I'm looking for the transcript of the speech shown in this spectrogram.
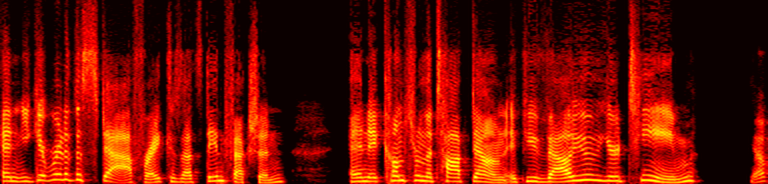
And you get rid of the staff, right? Because that's the infection, and it comes from the top down. If you value your team, Yep.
